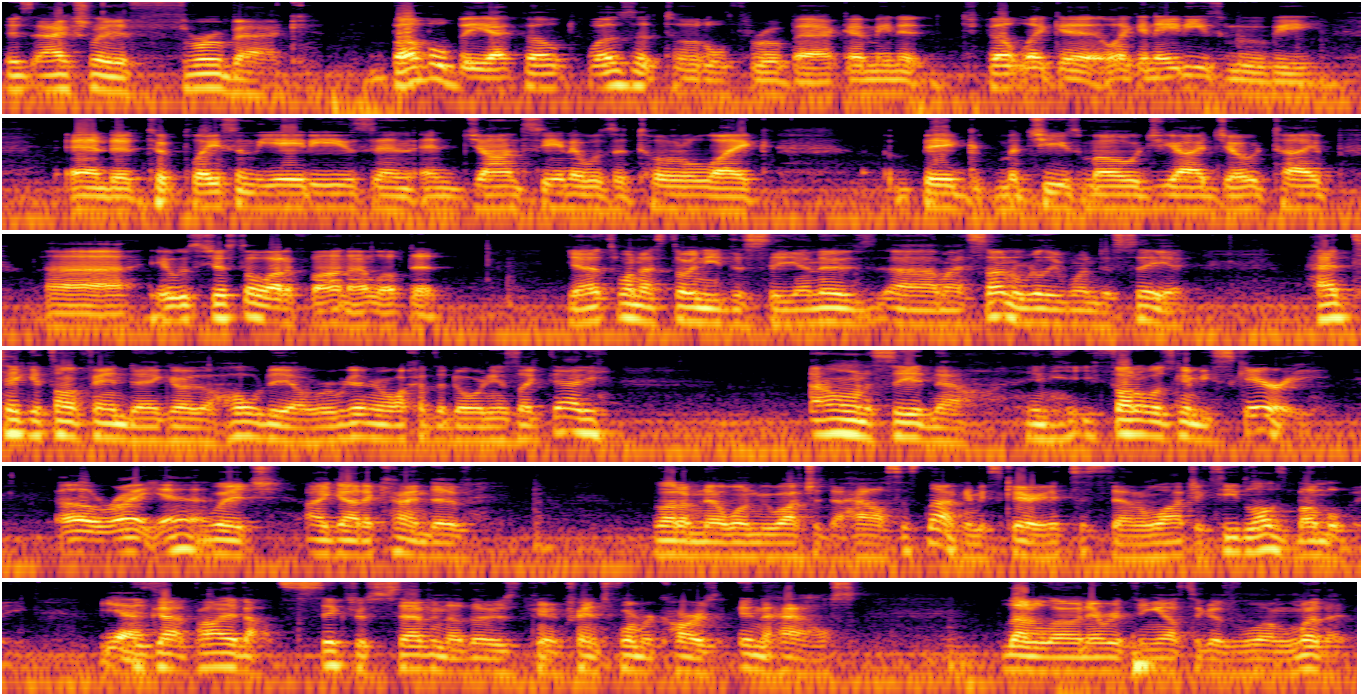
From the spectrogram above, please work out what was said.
is actually a throwback. Bumblebee, I felt was a total throwback. I mean, it felt like a like an '80s movie, and it took place in the '80s, and and John Cena was a total like big machismo GI Joe type. Uh, it was just a lot of fun. I loved it. Yeah, that's one I still need to see. I know uh, my son really wanted to see it. Had tickets on Fandango, the whole deal. We were getting to walk out the door, and he was like, "Daddy, I don't want to see it now." And he thought it was going to be scary, Oh right, yeah. which I got to kind of let him know when we watch it at the house. It's not going to be scary. It's just down and watch it 'cause he loves Bumblebee. Yeah. He's got probably about six or seven of those you know, Transformer cars in the house, let alone everything else that goes along with it.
